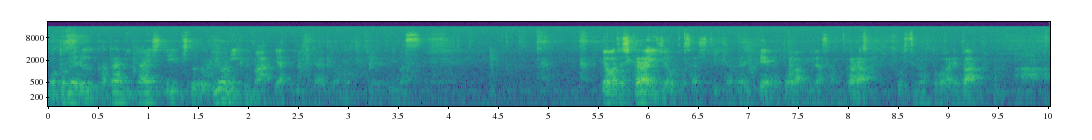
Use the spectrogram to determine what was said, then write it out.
求める方に対して行き届くように、まあ、やっていきたいと思っております。では私から以上とさせていただいて、あとは皆さんからご質問等あればあ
